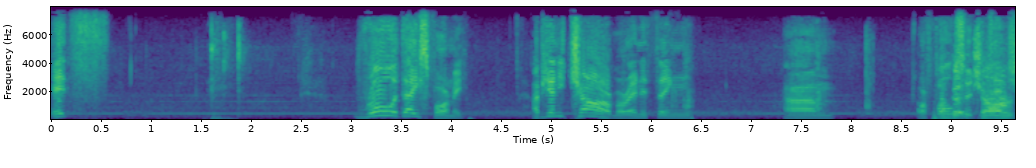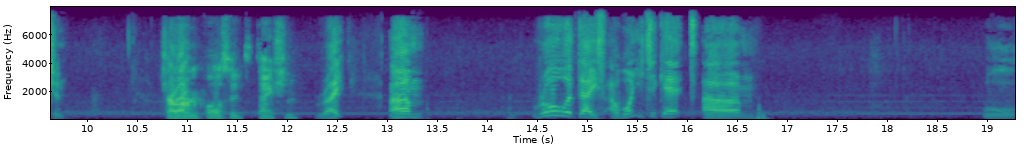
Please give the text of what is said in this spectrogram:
It's roll a dice for me. Have you any charm or anything, um, or falsehood charm. detection? Charm, falsehood, detection. Right. Um, roll a dice. I want you to get. Um, ooh,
